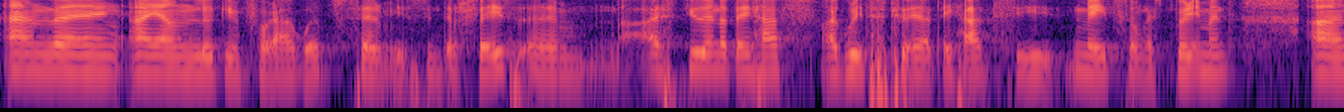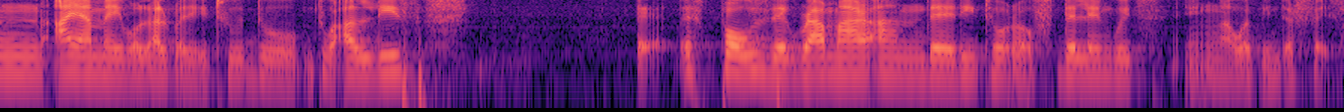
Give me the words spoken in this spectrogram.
And then I am looking for a web service interface. Um, a student that I have, a great student that I had, she made some experiments, and I am able already to do, to at least uh, expose the grammar and the editor of the language in a web interface.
